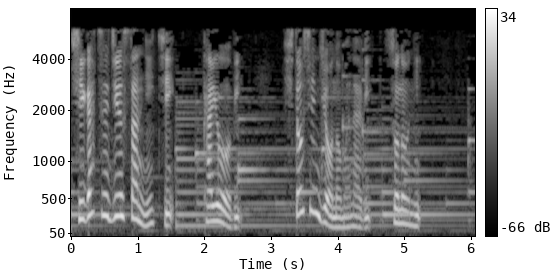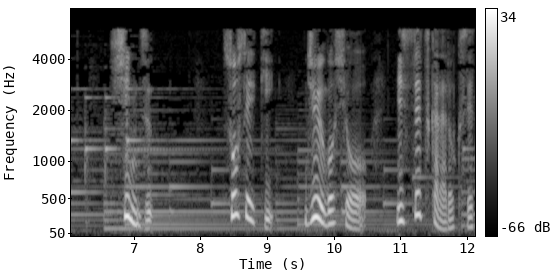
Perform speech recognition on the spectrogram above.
4月13日火曜日、使徒信条の学びその2、真図、創世記15章1節から6節。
